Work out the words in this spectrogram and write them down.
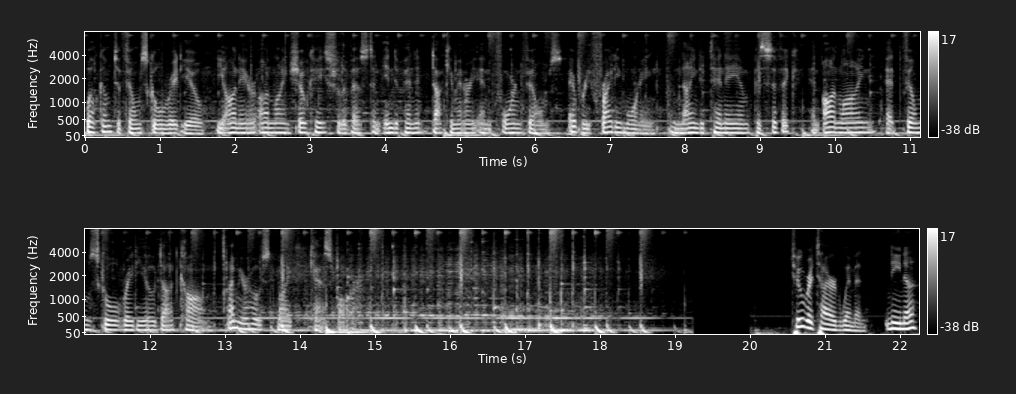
Welcome to Film School Radio, the on air online showcase for the best in independent documentary and foreign films, every Friday morning from 9 to 10 a.m. Pacific and online at filmschoolradio.com. I'm your host, Mike Kaspar. Two retired women, Nina,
